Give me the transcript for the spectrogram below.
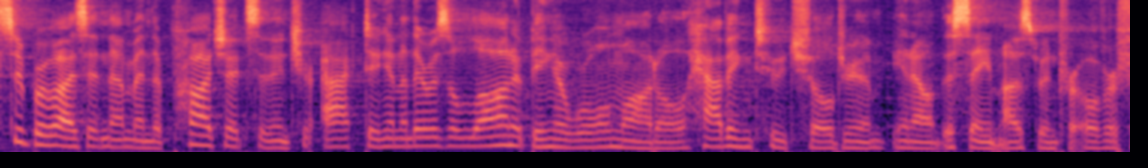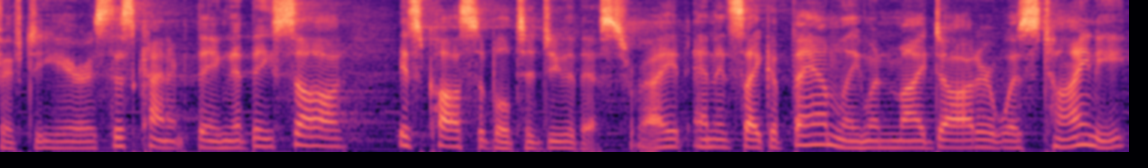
supervising them and the projects and interacting. And there was a lot of being a role model, having two children, you know, the same husband for over 50 years, this kind of thing that they saw it's possible to do this, right? And it's like a family. When my daughter was tiny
